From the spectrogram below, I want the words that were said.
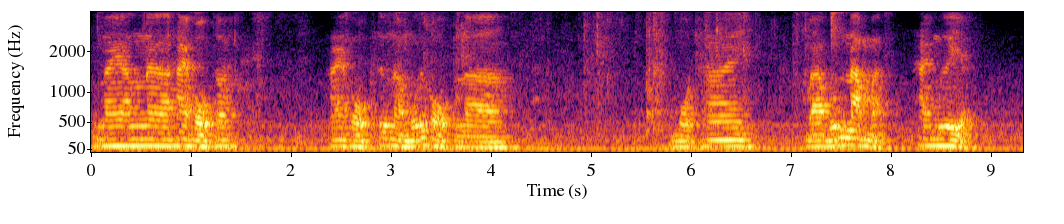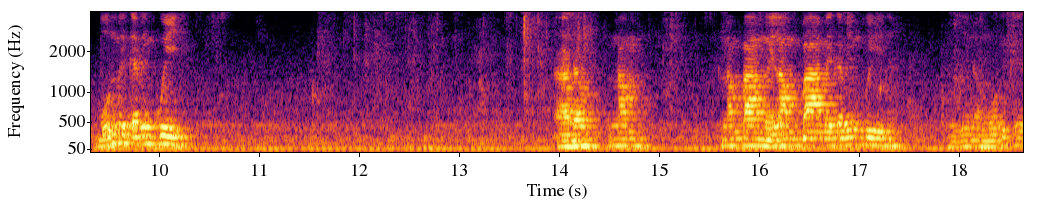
hôm nay ăn ờ, hai hộp thôi. Hai hộp, tức là mỗi hộp là một, hai, ba, bốn, năm à? Hai mươi à? Bốn mươi cái bánh quy. À đâu? Năm. Năm ba mười lăm, ba mươi cái bánh quy thôi. Như là mỗi cái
